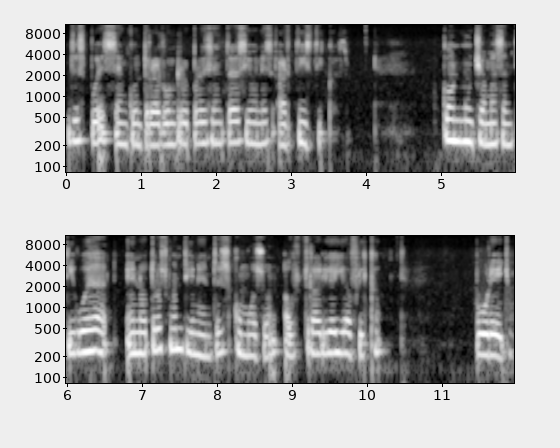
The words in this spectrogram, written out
después se encontraron representaciones artísticas con mucha más antigüedad en otros continentes como son Australia y África. Por ello,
